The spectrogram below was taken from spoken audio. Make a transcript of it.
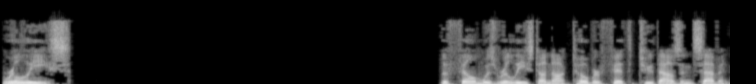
Release The film was released on October 5, 2007.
